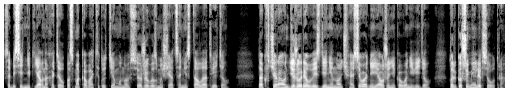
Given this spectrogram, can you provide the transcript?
Собеседник явно хотел посмаковать эту тему, но все же возмущаться не стал и ответил. Так вчера он дежурил весь день и ночь, а сегодня я уже никого не видел. Только шумели все утро.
